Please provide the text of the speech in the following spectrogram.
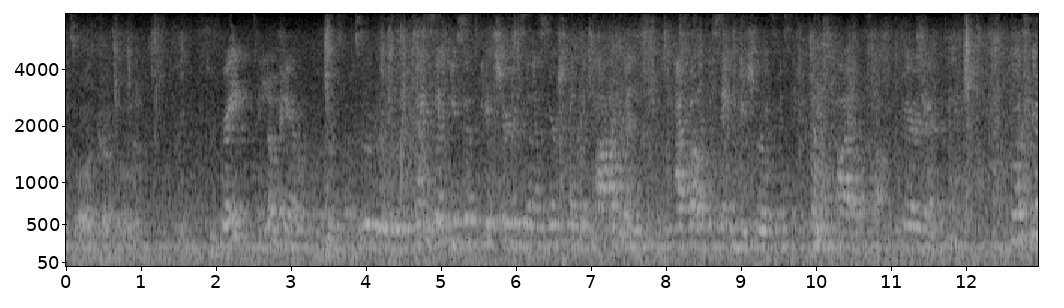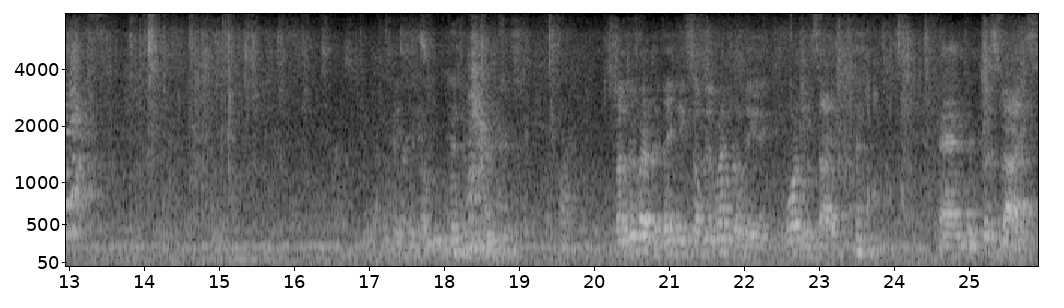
That's all I got. Great. Thank Okay. you. Nice, like use of pictures and assertion at the top, and I felt like the same picture was missing from the tile. So very good. Who wants to go next? When we were debating, so we went on the working side and two slides.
